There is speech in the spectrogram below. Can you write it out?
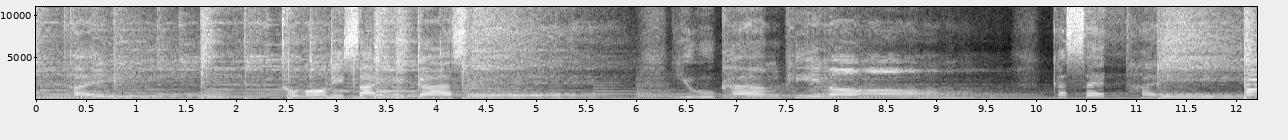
ตรไทย โทนิสัยกาเศษ อยู่ข้างพี่น้องเกษตรไทย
